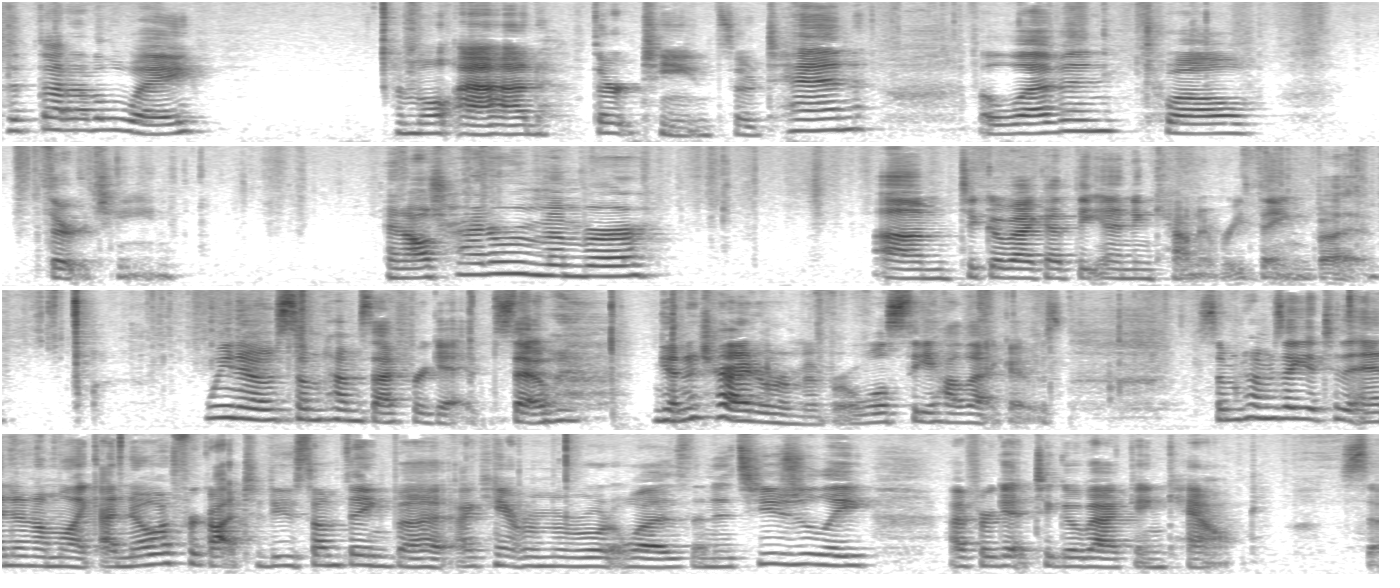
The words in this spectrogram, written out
put that out of the way and we'll add 13. So 10, 11, 12, 13. And I'll try to remember um, to go back at the end and count everything, but we know sometimes I forget. So I'm gonna try to remember. We'll see how that goes. Sometimes I get to the end and I'm like, I know I forgot to do something, but I can't remember what it was. And it's usually I forget to go back and count. So,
